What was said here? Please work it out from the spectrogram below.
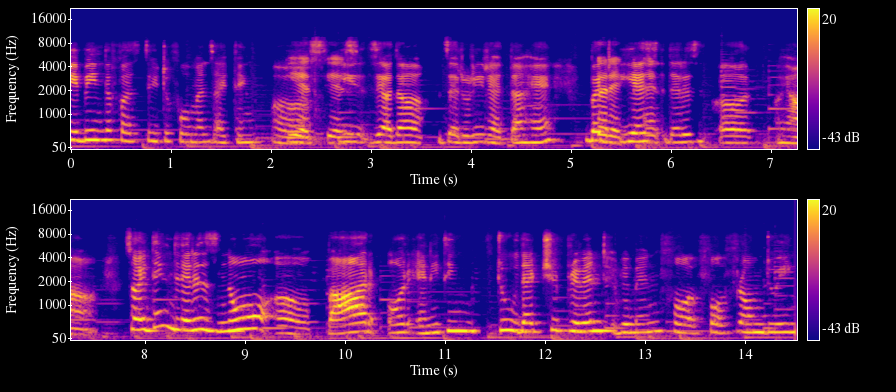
maybe in the first three to four months, I think. Uh, yes, yes. ज़्यादा ज़रूरी रहता है. But Correct. yes, and there is. Uh, yeah. So I think there is no uh, bar or anything to that should prevent women for for from doing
